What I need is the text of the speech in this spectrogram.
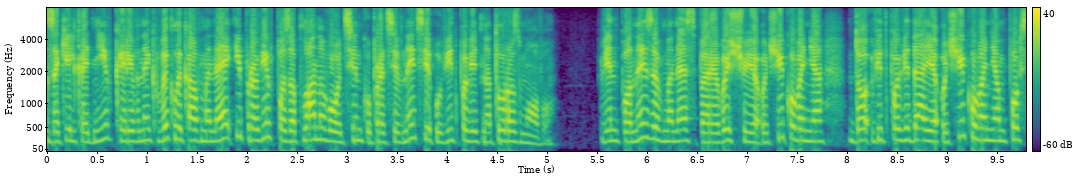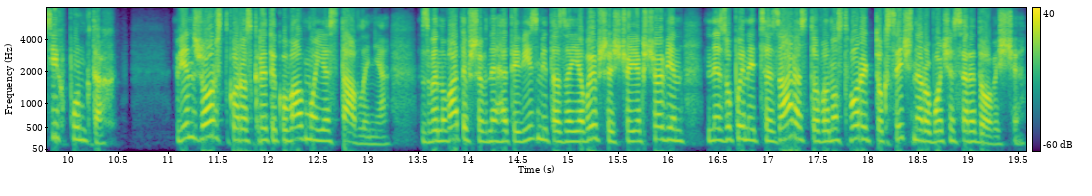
За кілька днів керівник викликав мене і провів позапланову оцінку працівниці у відповідь на ту розмову. Він понизив мене з перевищує очікування до відповідає очікуванням по всіх пунктах. Він жорстко розкритикував моє ставлення, звинувативши в негативізмі та заявивши, що якщо він не зупиниться зараз, то воно створить токсичне робоче середовище.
